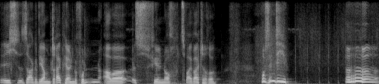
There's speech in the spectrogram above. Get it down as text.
Ich sage, wir haben drei Perlen gefunden, aber es fehlen noch zwei weitere. Wo sind die? Äh.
